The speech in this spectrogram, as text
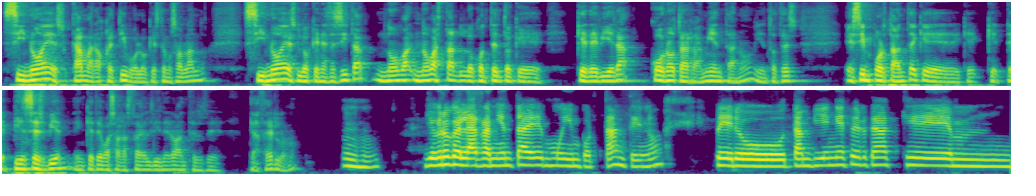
si no es cámara objetivo lo que estemos hablando, si no es lo que necesita, no va, no va a estar lo contento que, que, debiera con otra herramienta, ¿no? Y entonces es importante que, que, te pienses bien en qué te vas a gastar el dinero antes de, de hacerlo, ¿no? Yo creo que la herramienta es muy importante, ¿no? Pero también es verdad que mm,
